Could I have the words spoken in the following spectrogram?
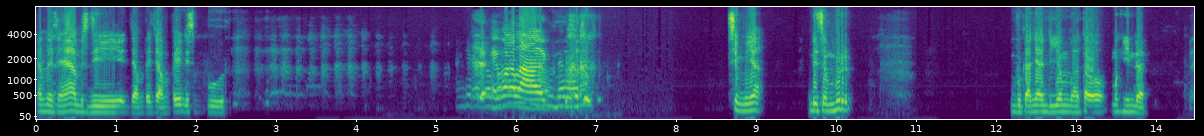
kan biasanya habis di jampe-jampe disembur. Anjir, Emang lagu. si Mia disembur. Bukannya diem atau menghindar?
